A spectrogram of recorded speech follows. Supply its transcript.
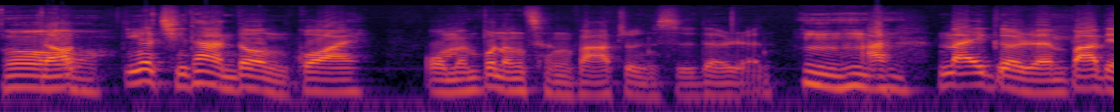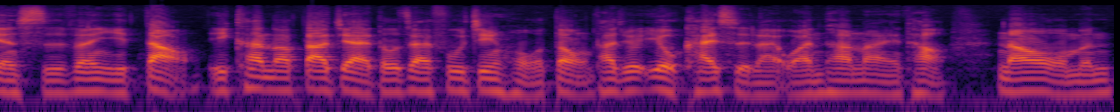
然后哦，因为其他人都很乖，我们不能惩罚准时的人嗯嗯，啊。那一个人八点十分一到，一看到大家也都在附近活动，他就又开始来玩他那一套。然后我们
